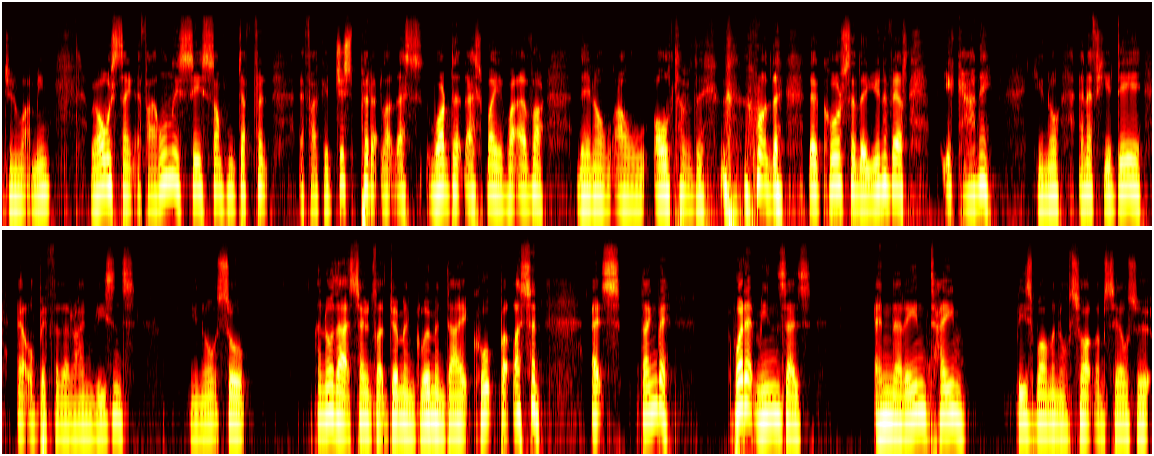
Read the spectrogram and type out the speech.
Do you know what I mean? We always think if I only say something different, if I could just put it like this, word it this way, whatever, then I'll, I'll alter the, the the course of the universe. You can't, you know. And if you do, it'll be for the wrong reasons, you know. So I know that sounds like doom and gloom and diet coke, but listen, it's thingby. What it means is, in their own time, these women will sort themselves out,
